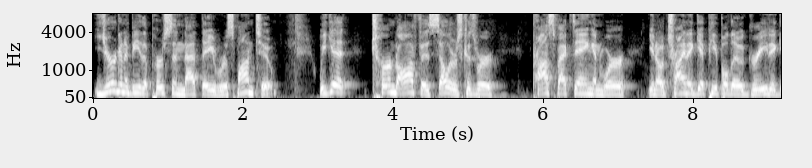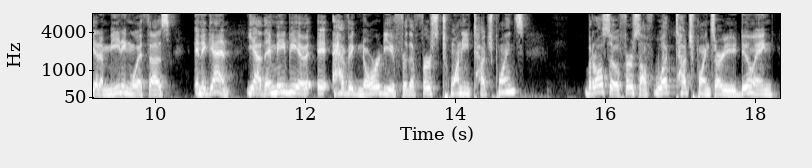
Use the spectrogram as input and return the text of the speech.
you're going to be the person that they respond to. We get turned off as sellers because we're prospecting and we're, you know, trying to get people to agree to get a meeting with us. And again, yeah, they maybe have ignored you for the first 20 touch points. But also, first off, what touch points are you doing?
